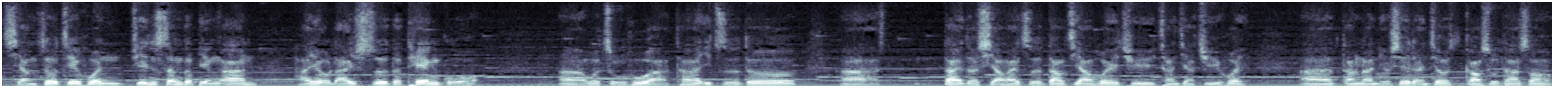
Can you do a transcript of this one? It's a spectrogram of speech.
享受这份今生的平安，还有来世的天国。啊，我祖父啊，他一直都啊带着小孩子到教会去参加聚会，啊，当然有些人就告诉他说，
